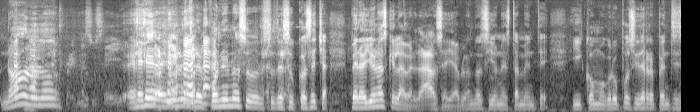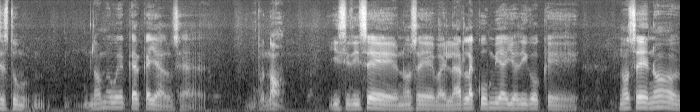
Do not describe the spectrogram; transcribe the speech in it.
no, no, no. Prime su sello. Eh, ahí le, le pone uno su- su- de su cosecha. Pero hay unas que la verdad, o sea, ya hablando así honestamente, y como grupo sí de repente dices tú, no me voy a quedar callado, o sea, pues no. Y si dice, no sé, bailar la cumbia, yo digo que, no sé, no,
